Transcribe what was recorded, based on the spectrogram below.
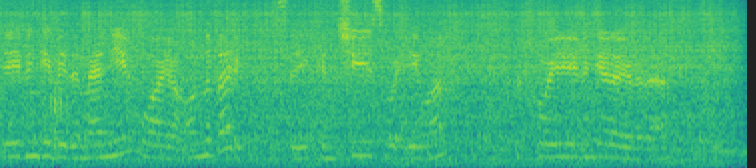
They even give you the menu while you're on the boat, so you can choose what you want before you even get over there.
